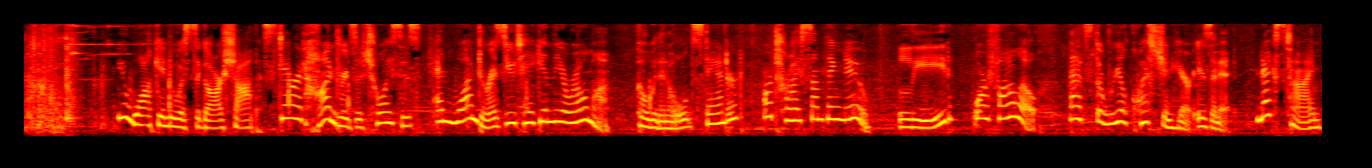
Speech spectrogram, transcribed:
WHNZ. You walk into a cigar shop, stare at hundreds of choices, and wonder as you take in the aroma. Go with an old standard or try something new? Lead or follow? That's the real question here, isn't it? Next time,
